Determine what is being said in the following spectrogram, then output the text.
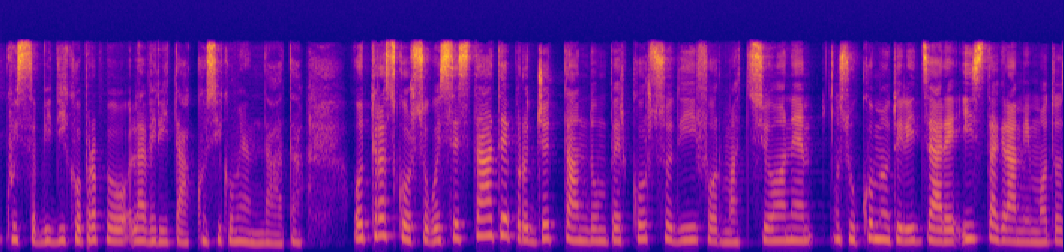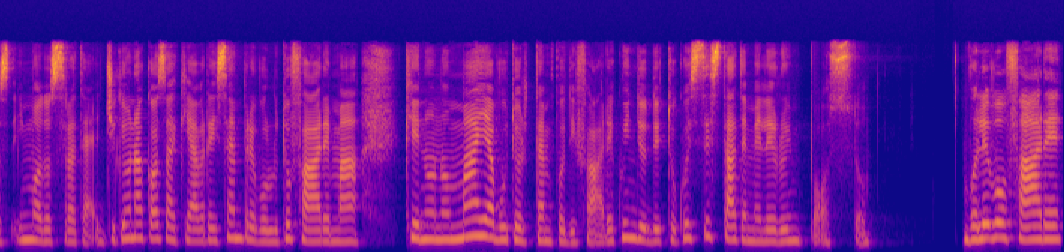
questa vi dico proprio la verità così come è andata, ho trascorso quest'estate progettando un percorso di formazione su come utilizzare Instagram in modo, in modo strategico, è una cosa che avrei sempre voluto fare ma che non ho mai avuto il tempo di fare, quindi ho detto quest'estate me l'ero imposto. Volevo fare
